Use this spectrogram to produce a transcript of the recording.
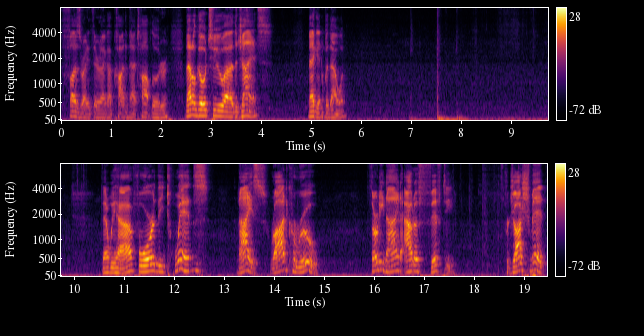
fuzz right there. I got caught in that top loader. That'll go to uh, the Giants. Megan with that one. Then we have for the Twins, nice, Rod Carew. 39 out of 50. For Josh Schmidt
